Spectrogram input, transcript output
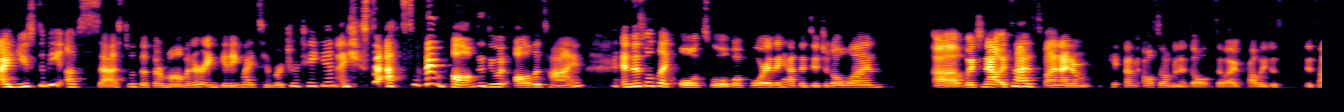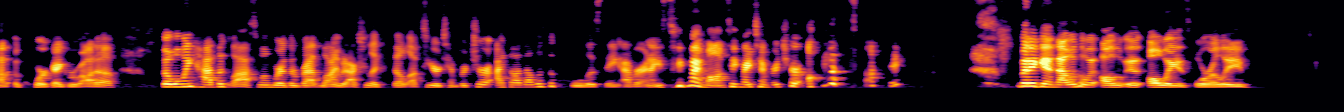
I used to be obsessed with the thermometer and getting my temperature taken. I used to ask my mom to do it all the time. And this was like old school before they had the digital ones, uh, which now it's not as fun. I don't, also, I'm an adult, so I probably just, it's not a quirk I grew out of. But when we had the glass one where the red line would actually like fill up to your temperature, I thought that was the coolest thing ever. And I used to make my mom take my temperature all the time. but again, that was always, always orally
